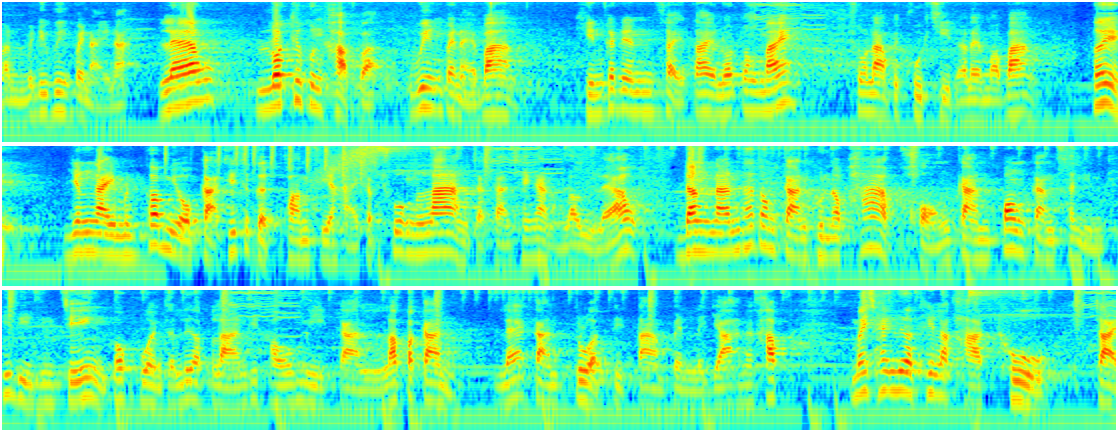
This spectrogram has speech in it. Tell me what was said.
มันไม่ได้วิ่งไปไหนนะ แล้วรถที่คุณขับอะวิ่งไปไหนบ้าง หินกระเด็นใส่ใต้รถบ้างไหมช่วงล่างไปขูดขีดอะไรมาบ้าง เฮ้ย ยังไงมันก็มีโอกาสที่จะเกิดความเสียหายกับช่วงล่างจากการใช้งานของเราอยู่แล้ว ดังนั้นถ้าต้องการคุณภาพของการป้องกันสนิมที่ดีจริง ๆ ก็ควรจะเลือกร้านที่เขามีการรับประกัน และการตรวจติดตามเป็นระยะนะครับ ไม่ใช่เลือกที่ราคาถูกจ่าย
